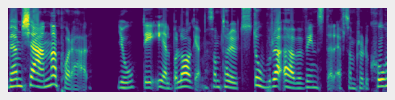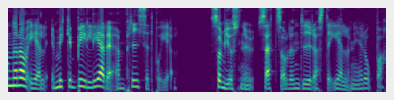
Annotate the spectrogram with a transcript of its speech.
Vem tjänar på det här? Jo, det är elbolagen som tar ut stora övervinster eftersom produktionen av el är mycket billigare än priset på el, som just nu sätts av den dyraste elen i Europa.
